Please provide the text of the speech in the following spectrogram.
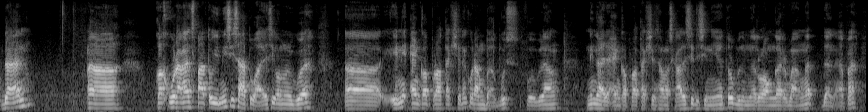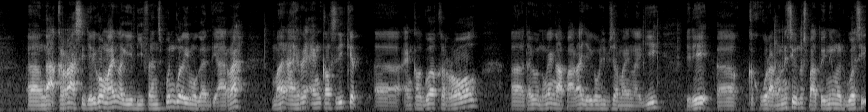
Dan uh, kekurangan sepatu ini sih satu aja sih kalau menurut gue uh, ini ankle protectionnya kurang bagus gue bilang. Ini nggak ada ankle protection sama sekali sih di sininya tuh benar-benar longgar banget dan apa Eh, nggak uh, keras sih. Jadi gue main lagi defense pun gue lagi mau ganti arah. Main akhirnya ankle sedikit. Uh, ankle gue ke roll uh, tapi untungnya nggak parah jadi gue masih bisa main lagi. Jadi uh, kekurangannya sih untuk sepatu ini menurut gue sih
